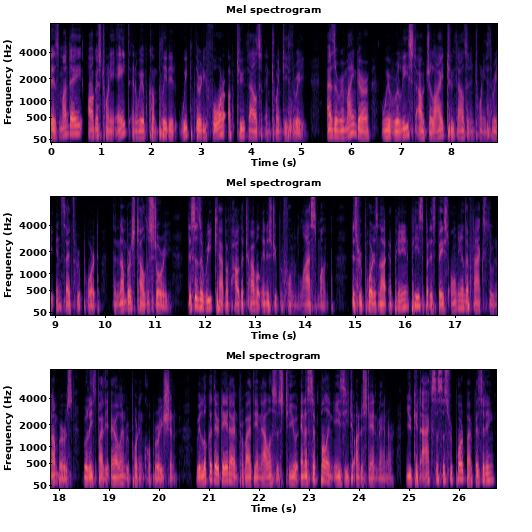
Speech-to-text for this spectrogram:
is Monday, August 28th, and we have completed week 34 of 2023. As a reminder, we have released our July 2023 Insights Report, The Numbers Tell the Story. This is a recap of how the travel industry performed last month. This report is not opinion piece, but is based only on the facts through numbers released by the Airline Reporting Corporation. We look at their data and provide the analysis to you in a simple and easy to understand manner. You can access this report by visiting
